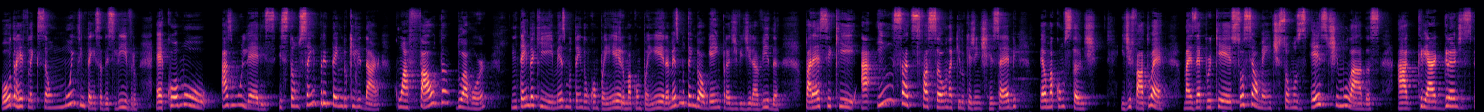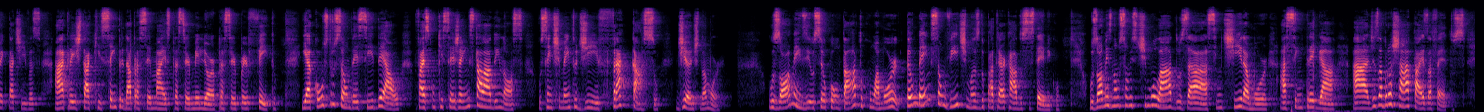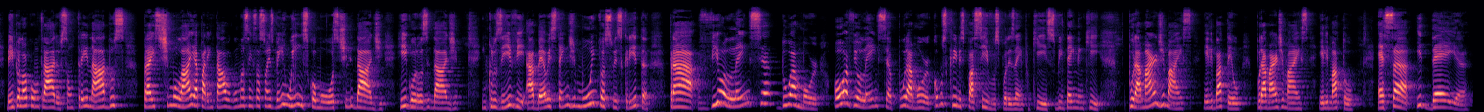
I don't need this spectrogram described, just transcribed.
Outra reflexão muito intensa desse livro é como as mulheres estão sempre tendo que lidar com a falta do amor Entenda que, mesmo tendo um companheiro, uma companheira, mesmo tendo alguém para dividir a vida, parece que a insatisfação naquilo que a gente recebe é uma constante. E de fato é, mas é porque socialmente somos estimuladas a criar grandes expectativas, a acreditar que sempre dá para ser mais, para ser melhor, para ser perfeito. E a construção desse ideal faz com que seja instalado em nós o sentimento de fracasso diante do amor. Os homens e o seu contato com o amor também são vítimas do patriarcado sistêmico. Os homens não são estimulados a sentir amor, a se entregar, a desabrochar tais afetos. Bem pelo contrário, são treinados para estimular e aparentar algumas sensações bem ruins, como hostilidade, rigorosidade. Inclusive, a Bel estende muito a sua escrita para violência do amor ou a violência por amor, como os crimes passivos, por exemplo, que subentendem que por amar demais ele bateu, por amar demais ele matou. Essa ideia,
